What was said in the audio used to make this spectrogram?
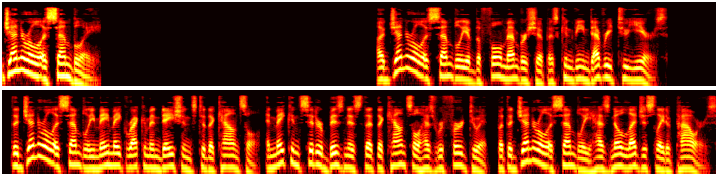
General Assembly A General Assembly of the full membership is convened every two years. The General Assembly may make recommendations to the Council, and may consider business that the Council has referred to it, but the General Assembly has no legislative powers.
